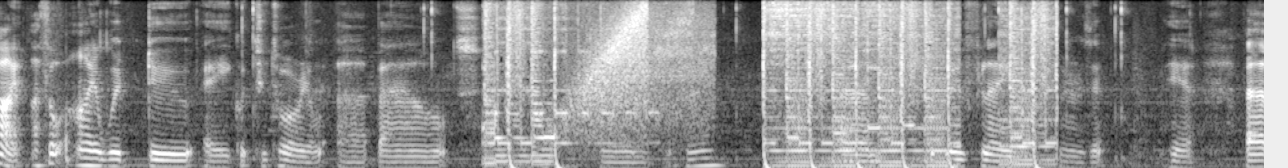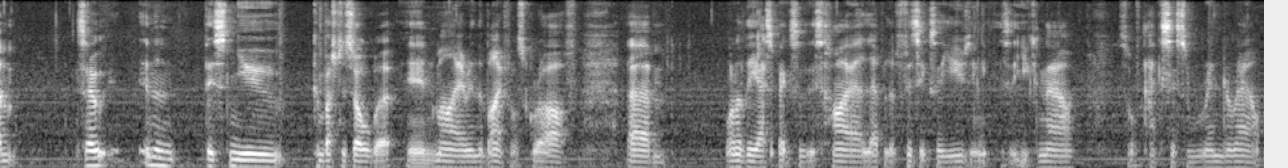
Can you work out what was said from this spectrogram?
Hi, I thought I would do a quick tutorial about um, the blue flame. Where is it? Here. Um, so in the, this new combustion solver in Maya in the Bifrost graph, um, one of the aspects of this higher level of physics they're using is that you can now sort of access and render out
